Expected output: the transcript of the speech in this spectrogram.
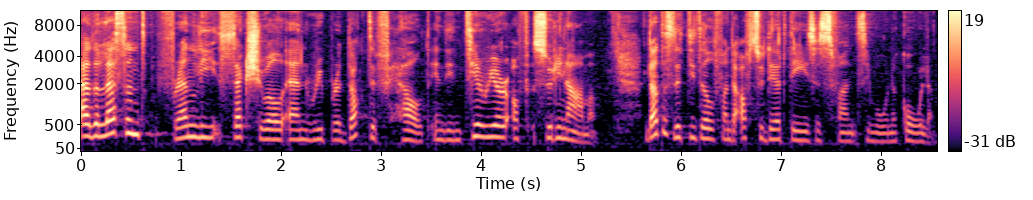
Adolescent Friendly Sexual and Reproductive Health in the Interior of Suriname. Dat is de titel van de afstudeerthesis van Simone Kolen.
